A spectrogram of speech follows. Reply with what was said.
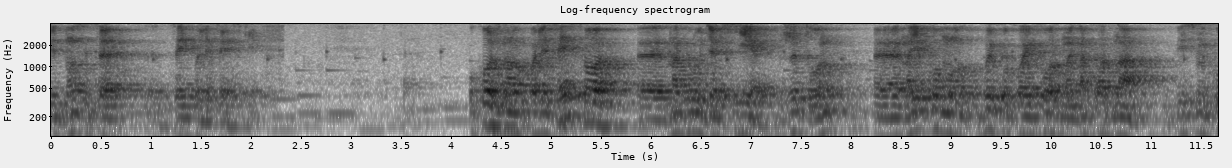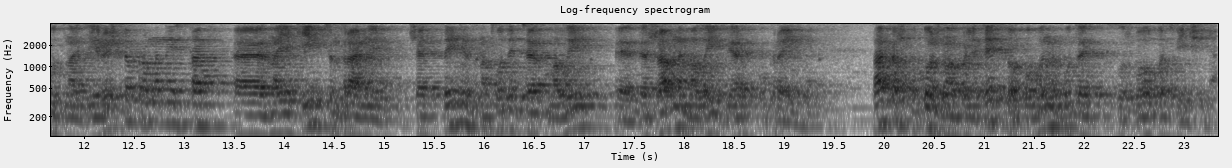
відноситься цей поліцейський. У кожного поліцейського е, на грудях є жетон, е, на якому випуклої форми накладна вісьмикутна зірочка промениста, е, на якій в центральній частині знаходиться малий державний малий герб України. Також у кожного поліцейського повинно бути службове посвідчення,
